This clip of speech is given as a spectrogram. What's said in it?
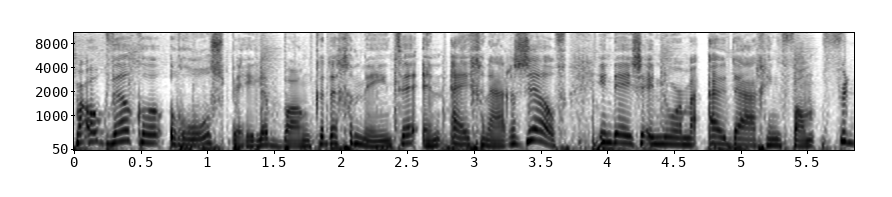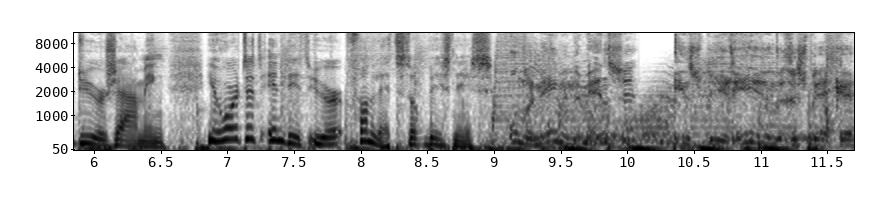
Maar ook welke rol spelen banken, de gemeente en eigenaren zelf in deze enorme uitdaging van verduurzaming? Je hoort het in dit uur van Let's Talk Business. Ondernemende mensen, inspirerende gesprekken,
